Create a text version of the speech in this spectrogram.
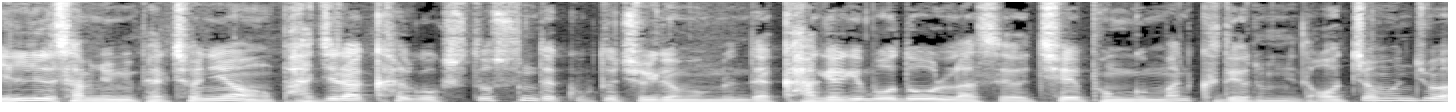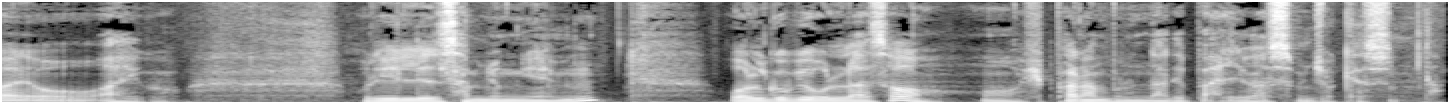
1136님, 백천이 형, 바지락 칼국수도 순대국도 즐겨 먹는데 가격이 모두 올랐어요. 제 봉급만 그대로입니다. 어쩌면 좋아요. 아이고. 우리 1136님, 월급이 올라서 어, 휘파람 부는 날이 빨리 왔으면 좋겠습니다.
